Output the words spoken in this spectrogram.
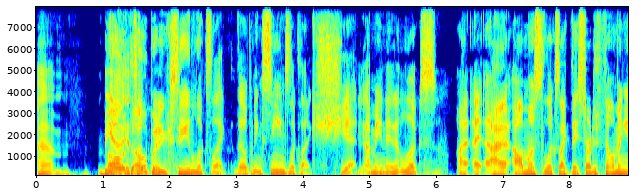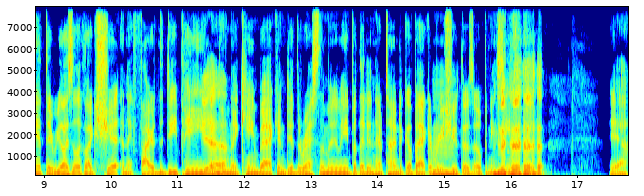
um but yeah oh, it's the a- opening scene looks like the opening scenes look like shit. I mean, it looks. I, I, I almost looks like they started filming it. They realized it looked like shit, and they fired the DP. Yeah. And then they came back and did the rest of the movie, but they didn't have time to go back and Mm. reshoot those opening scenes again. Yeah.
